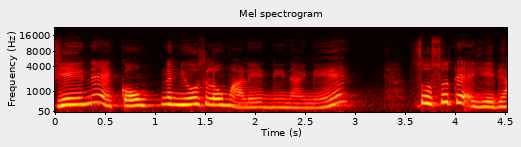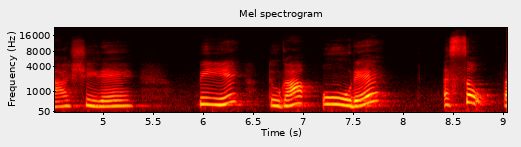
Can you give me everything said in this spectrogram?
ရေနဲ့ကုန်းနှစ်မျိုးစလုံးမှာလည်းနေနိုင်တယ်ဆိုဆွတ်တဲ့အရေပြားရှိတယ်ပြီးရင်သူကဥတယ်အဆုပ်ဗ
